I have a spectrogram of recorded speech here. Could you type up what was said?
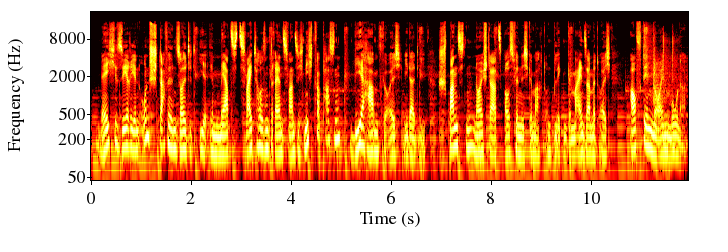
Welche Serien und Staffeln solltet ihr im März 2023 nicht verpassen? Wir haben für euch wieder die spannendsten Neustarts ausfindig gemacht und blicken gemeinsam mit euch auf den neuen Monat.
